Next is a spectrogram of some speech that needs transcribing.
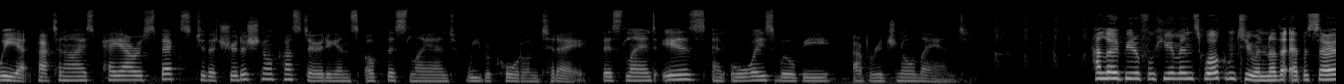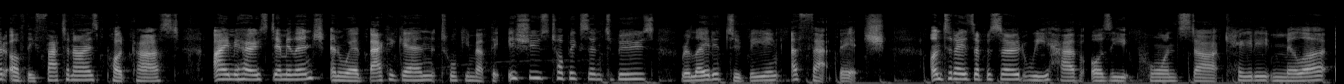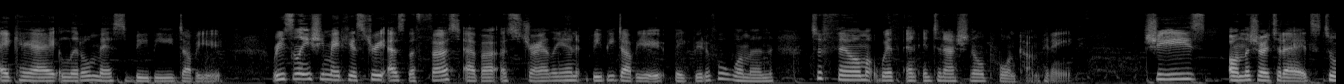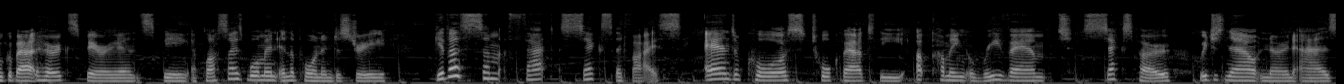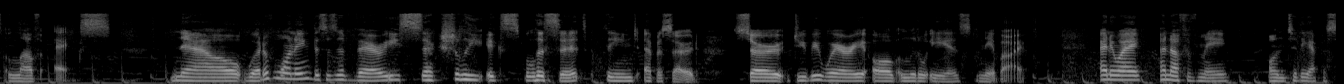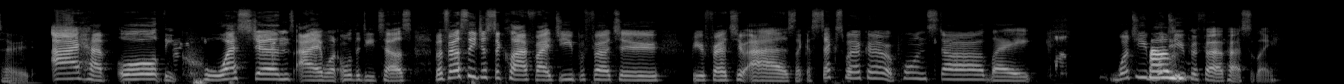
We at Faternise pay our respects to the traditional custodians of this land we record on today. This land is and always will be Aboriginal land. Hello, beautiful humans. Welcome to another episode of the Faternise podcast. I'm your host, Demi Lynch, and we're back again talking about the issues, topics, and taboos related to being a fat bitch. On today's episode, we have Aussie porn star Katie Miller, aka Little Miss BBW. Recently, she made history as the first ever Australian BBW, Big Beautiful Woman, to film with an international porn company. She's on the show today to talk about her experience being a plus size woman in the porn industry, give us some fat sex advice, and of course, talk about the upcoming revamped Sexpo, which is now known as Love X. Now, word of warning this is a very sexually explicit themed episode, so do be wary of little ears nearby. Anyway, enough of me, on to the episode. I have all the questions, I want all the details, but firstly, just to clarify, do you prefer to be referred to as like a sex worker or porn star? Like, what do you, what Um, do you prefer personally?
